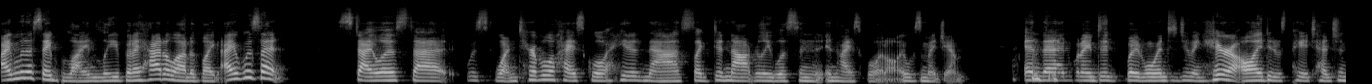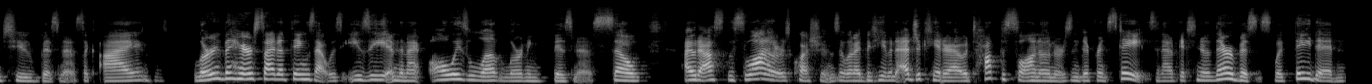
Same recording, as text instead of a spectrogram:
i'm going to say blindly but i had a lot of like i was at stylist that was one terrible at high school. I hated math, like did not really listen in high school at all. It wasn't my jam. And then when I did when I went to doing hair, all I did was pay attention to business. Like I mm-hmm. learned the hair side of things. That was easy. And then I always loved learning business. So I would ask the salon owners questions. And when I became an educator, I would talk to salon owners in different states and I would get to know their business, what they did. And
